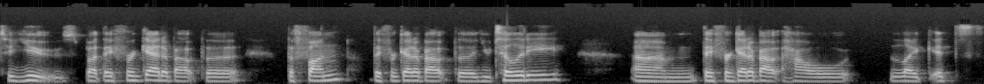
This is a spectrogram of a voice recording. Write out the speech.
to use, but they forget about the the fun. They forget about the utility. Um, they forget about how like it's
